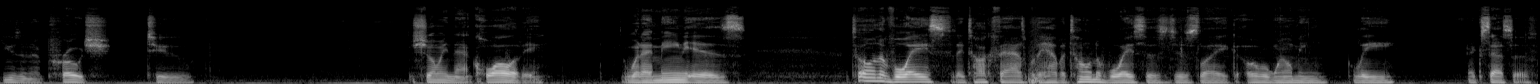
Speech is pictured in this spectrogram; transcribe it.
use an approach to showing that quality. What I mean is tone of voice. They talk fast, but they have a tone of voice that's just like overwhelmingly excessive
